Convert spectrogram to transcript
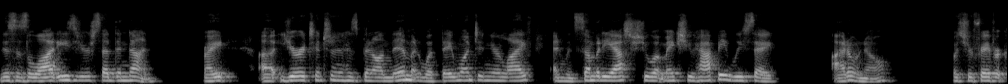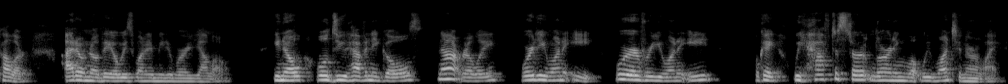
This is a lot easier said than done, right? Uh, your attention has been on them and what they want in your life. And when somebody asks you what makes you happy, we say, I don't know. What's your favorite color? I don't know. They always wanted me to wear yellow. You know, well, do you have any goals? Not really. Where do you want to eat? Wherever you want to eat. Okay, we have to start learning what we want in our life.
